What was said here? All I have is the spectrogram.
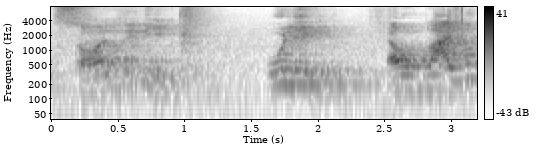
Sólido e líquido. O líquido é o plasma,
